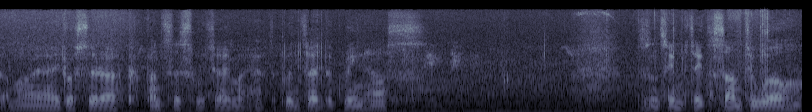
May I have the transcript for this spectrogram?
Got my Drosera capensis, which I might have to put inside the greenhouse. Doesn't seem to take the sun too well.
